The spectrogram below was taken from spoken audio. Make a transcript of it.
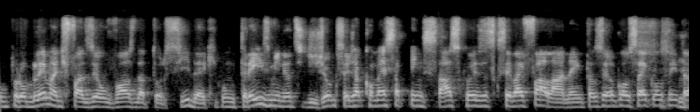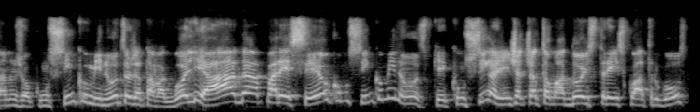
o problema de fazer o voz da torcida é que com três minutos de jogo você já começa a pensar as coisas que você vai falar, né? Então você não consegue concentrar no jogo. Com cinco minutos eu já estava goleada, apareceu com cinco minutos, porque com cinco a gente já tinha tomado dois, três, quatro gols,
